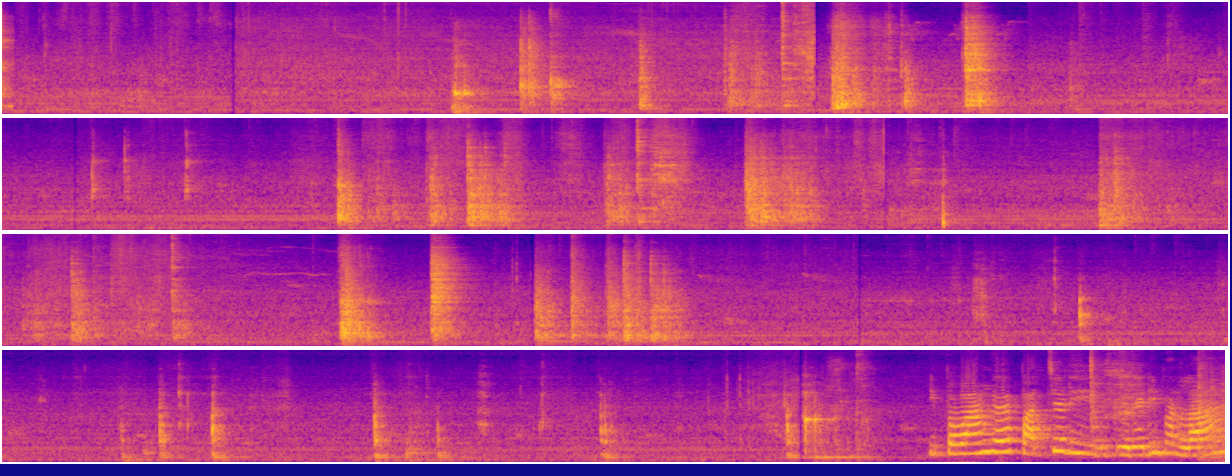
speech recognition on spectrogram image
இப்போ வாங்க பச்சடி இதுக்கு ரெடி பண்ணலாம்.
